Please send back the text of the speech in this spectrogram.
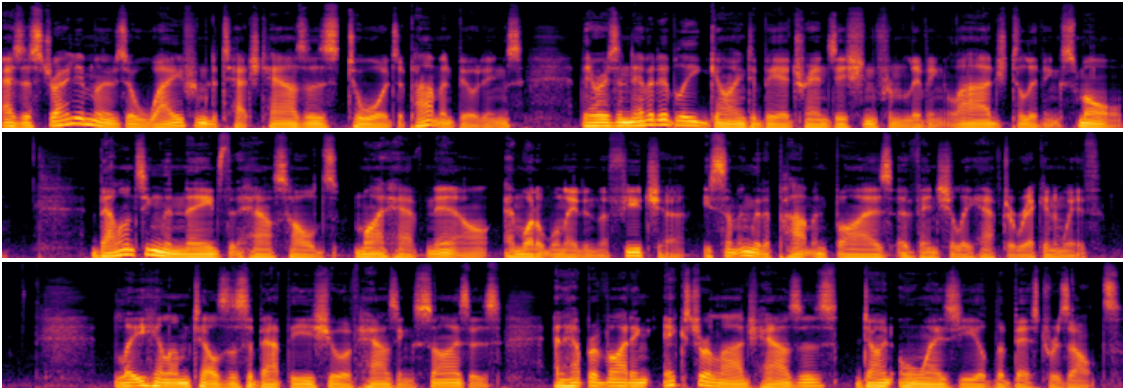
As Australia moves away from detached houses towards apartment buildings, there is inevitably going to be a transition from living large to living small. Balancing the needs that households might have now and what it will need in the future is something that apartment buyers eventually have to reckon with. Lee Hillam tells us about the issue of housing sizes and how providing extra large houses don't always yield the best results.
